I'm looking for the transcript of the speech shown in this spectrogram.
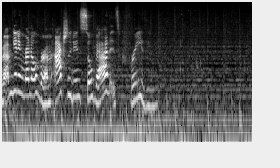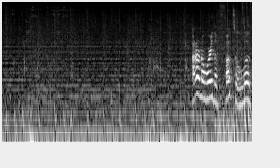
I'm getting run over. I'm actually doing so bad. It's crazy. I don't know where the fuck to look.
